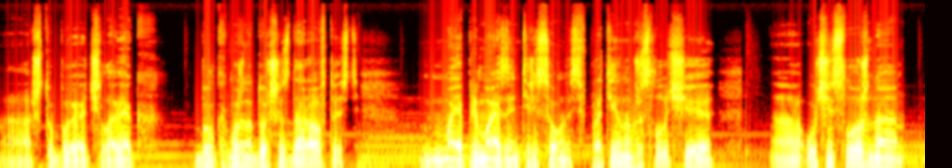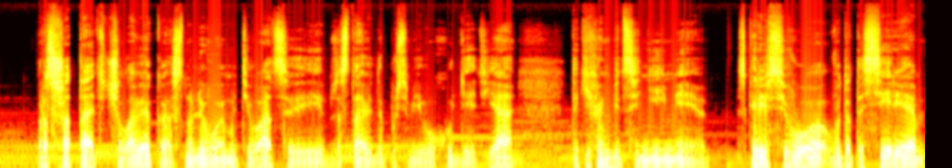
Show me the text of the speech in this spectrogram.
а, чтобы человек был как можно дольше здоров, то есть моя прямая заинтересованность. В противном же случае а, очень сложно расшатать человека с нулевой мотивацией и заставить, допустим, его худеть. Я таких амбиций не имею. Скорее всего, вот эта серия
